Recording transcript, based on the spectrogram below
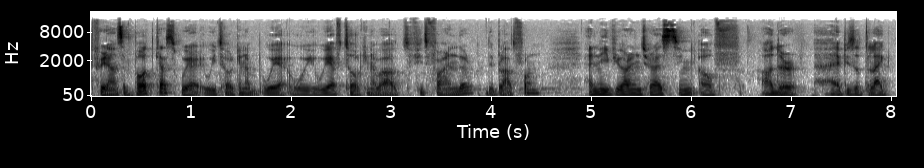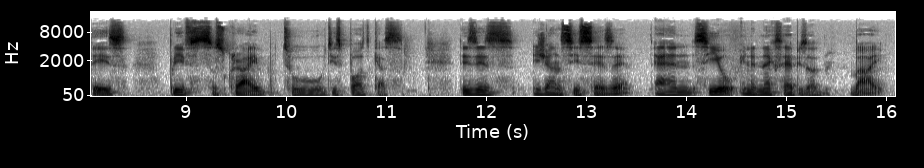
Freelancer Podcast. We are we talking about, we, are, we we have talking about FitFinder, the platform, and if you are interested of other episodes like this, please subscribe to this podcast. This is Jean C. Cese, and see you in the next episode. Bye.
